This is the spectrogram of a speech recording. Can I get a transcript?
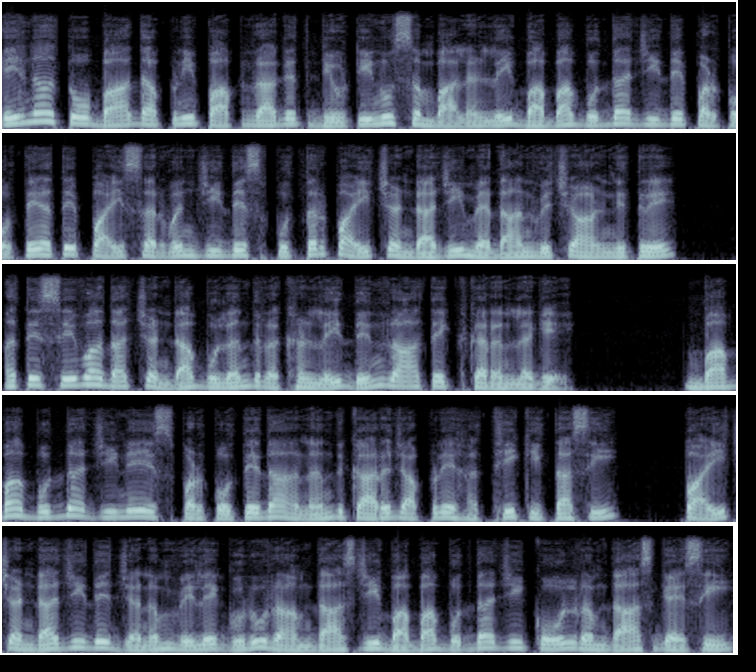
ਇਹਨਾਂ ਤੋਂ ਬਾਅਦ ਆਪਣੀ ਪਾਪਨਾਗਤ ਡਿਊਟੀ ਨੂੰ ਸੰਭਾਲਣ ਲਈ ਬਾਬਾ ਬੁੱਧਾ ਜੀ ਦੇ ਪੜਪੋਤੇ ਅਤੇ ਭਾਈ ਸਰਵਨ ਜੀ ਦੇ ਸੁਪੁੱਤਰ ਭਾਈ ਝੰਡਾ ਜੀ ਮੈਦਾਨ ਵਿੱਚ ਆਣ ਨਿਤਰੇ। ਅਤੇ ਸੇਵਾ ਦਾ ਝੰਡਾ ਬੁਲੰਦ ਰੱਖਣ ਲਈ ਦਿਨ ਰਾਤ ਇੱਕ ਕਰਨ ਲੱਗੇ। ਬਾਬਾ ਬੁੱਧਾ ਜੀ ਨੇ ਇਸ ਪੜਪੋਤੇ ਦਾ ਆਨੰਦ ਕਾਰਜ ਆਪਣੇ ਹੱਥੀ ਕੀਤਾ ਸੀ। ਭਾਈ ਝੰਡਾ ਜੀ ਦੇ ਜਨਮ ਵੇਲੇ ਗੁਰੂ ਰਾਮਦਾਸ ਜੀ ਬਾਬਾ ਬੁੱਧਾ ਜੀ ਕੋਲ ਰਮਦਾਸ ਗਏ ਸੀ।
